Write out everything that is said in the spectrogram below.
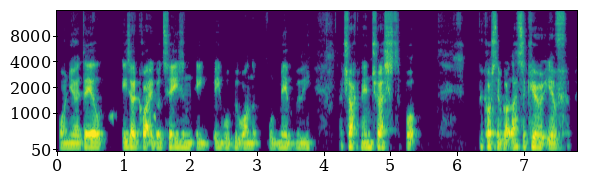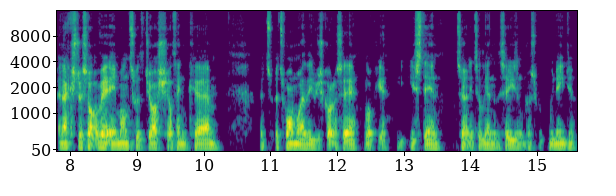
one-year deal. He's had quite a good season. He, he would be one that would maybe be attracting interest, but because they've got that security of an extra sort of 18 months with Josh, I think um, it's it's one where they've just got to say, look, you, you're staying certainly till the end of the season because we need you.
